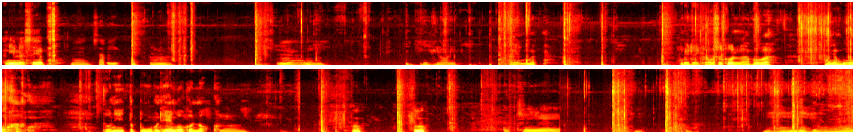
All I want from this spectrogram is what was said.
อันนี้แหละเซฟแม่นซับอีกอืมอืมนี่นอนเห็นมัดไม่ได้เก่าสักก่อนแล้วเพราะว่า มันยังบออกครับตัวนี้ตะปูมันแทงออกก่อนเนาะแม่นหึหึโอเค นี่พี่น้อง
